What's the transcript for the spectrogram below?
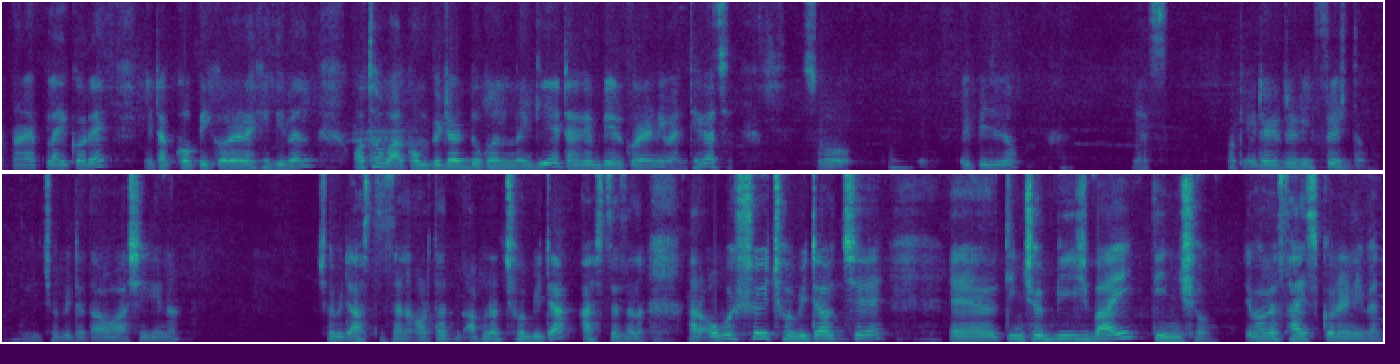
আপনার অ্যাপ্লাই করে এটা কপি করে রেখে দিবেন, অথবা কম্পিউটার দোকানে গিয়ে এটাকে বের করে নেবেন, ঠিক আছে? সো এই পেজে যাও। ইয়েস ওকে এটা একটু রিফ্রেশ দাও। দেখি ছবিটা তাও আসে কিনা। ছবিটা আসতেছে না। অর্থাৎ আপনার ছবিটা আসতেছে না। আর অবশ্যই ছবিটা হচ্ছে তিনশো বিশ বাই তিনশো। এভাবে সাইজ করে নেবেন।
